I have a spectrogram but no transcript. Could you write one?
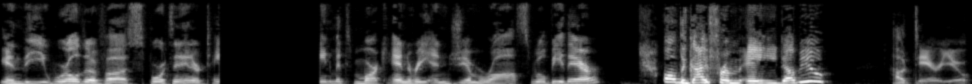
in the world of uh, sports and entertainment, Mark Henry and Jim Ross will be there. Oh, the guy from AEW? How dare you?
